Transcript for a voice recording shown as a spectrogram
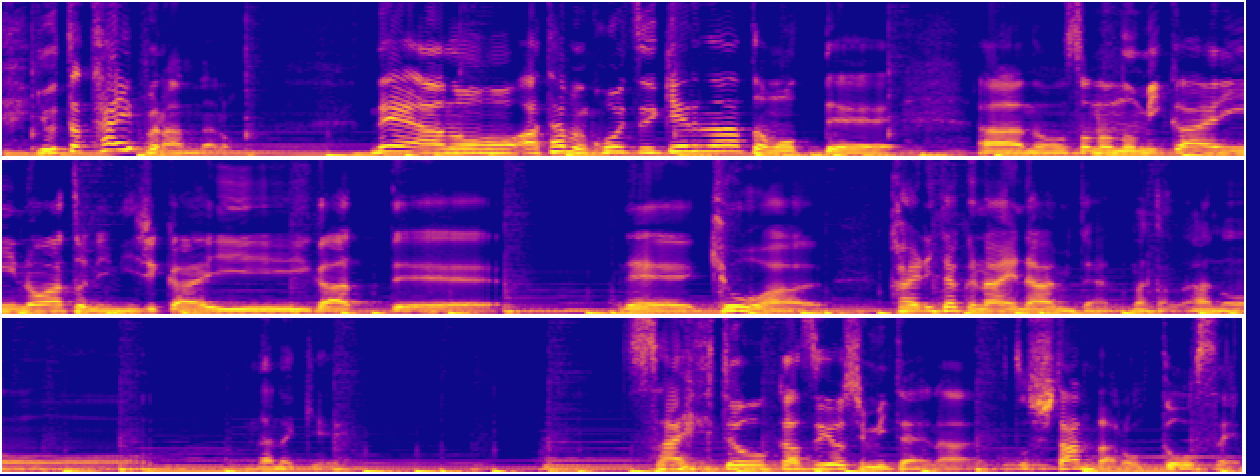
言ったタイプなんだろう。であのーあ多分こいついけるなと思ってあのその飲み会の後に二次会があってで今日は帰りたくないなみたいな。なんかあのーなんだっけ。斎藤和義みたいなことしたんだろどうせ。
